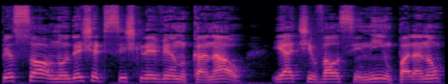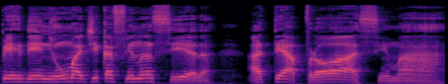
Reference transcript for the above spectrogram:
Pessoal, não deixa de se inscrever no canal e ativar o sininho para não perder nenhuma dica financeira. Até a próxima!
